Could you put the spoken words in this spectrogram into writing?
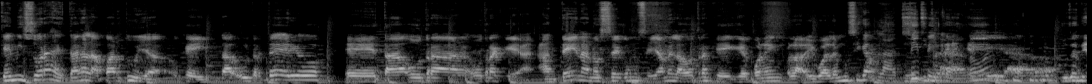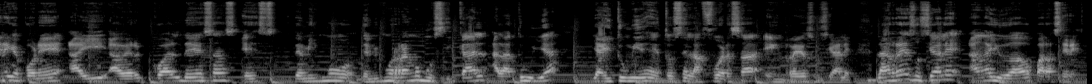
qué emisoras están a la par tuya. Ok, está Ultra Stereo, eh, está otra, otra que antena, no sé cómo se llaman las otras que, que ponen la, igual de música. La Entonces, tú típica, tienes que- Tú te tienes que poner ahí a ver cuál de esas es del mismo, del mismo rango musical a la tuya y ahí tú mides entonces la fuerza en redes sociales. Las redes sociales han ayudado para hacer esto.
